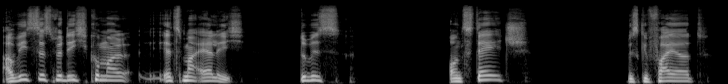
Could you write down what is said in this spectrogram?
Aber wie ist das für dich? Guck mal, jetzt mal ehrlich. Du bist on stage, bist gefeiert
